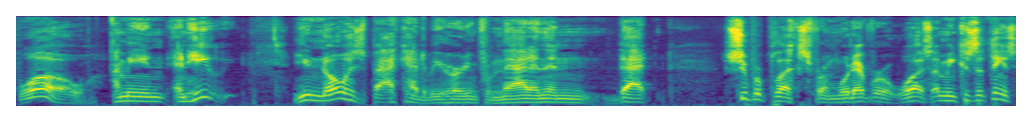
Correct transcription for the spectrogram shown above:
whoa. I mean, and he, you know, his back had to be hurting from that, and then that superplex from whatever it was. I mean, because the thing is,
